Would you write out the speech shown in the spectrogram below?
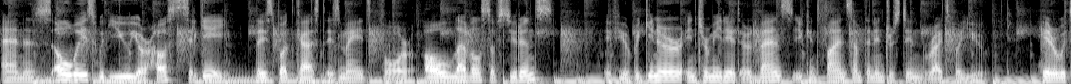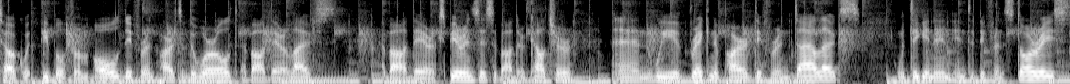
And as always, with you, your host Sergey. This podcast is made for all levels of students. If you're beginner, intermediate, or advanced, you can find something interesting right for you. Here we talk with people from all different parts of the world about their lives, about their experiences, about their culture, and we're breaking apart different dialects, we're digging in into different stories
